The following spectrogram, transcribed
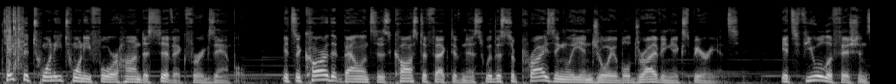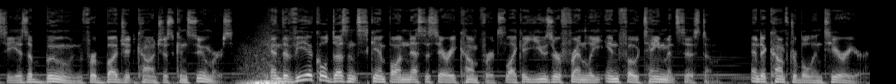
Take the 2024 Honda Civic, for example. It's a car that balances cost-effectiveness with a surprisingly enjoyable driving experience. Its fuel efficiency is a boon for budget-conscious consumers, and the vehicle doesn't skimp on necessary comforts like a user-friendly infotainment system and a comfortable interior.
